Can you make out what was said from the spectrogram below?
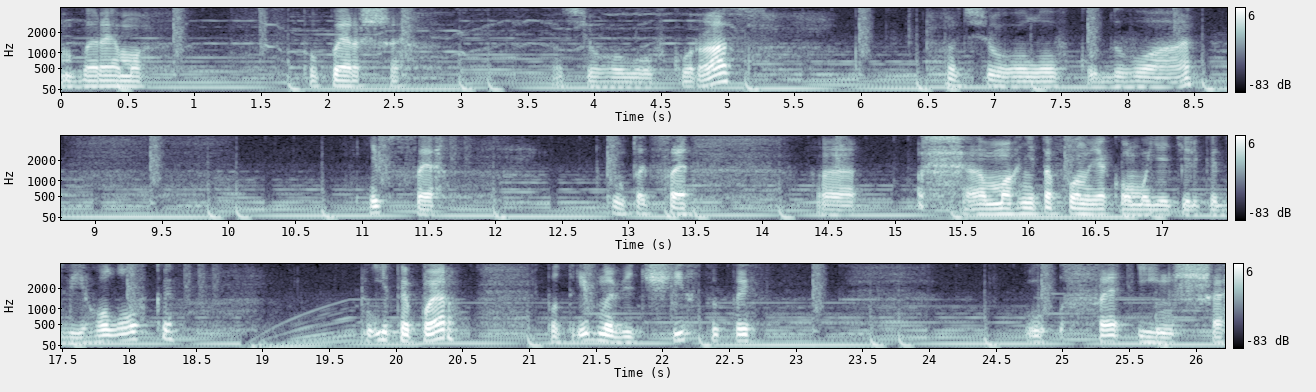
Беремо, по-перше, оцю головку раз, оцю головку два. І все. Ну, та це е, магнітофон, в якому є тільки дві головки. І тепер потрібно відчистити все інше.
